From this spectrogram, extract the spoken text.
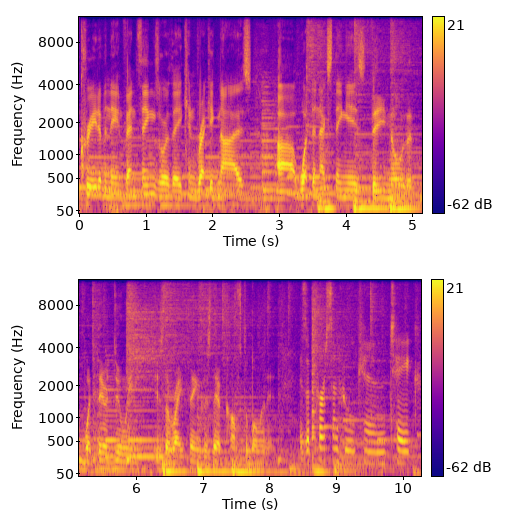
creative and they invent things or they can recognize uh, what the next thing is. They know that what they're doing is the right thing because they're comfortable in it. Is a person who can take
